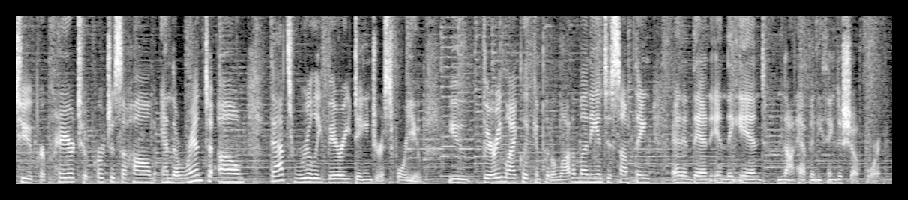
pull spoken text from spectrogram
to prepare to purchase a home. And the rent to own, that's really very dangerous for you. You very likely can put a lot of money into something and then in the end not have anything to show for it.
